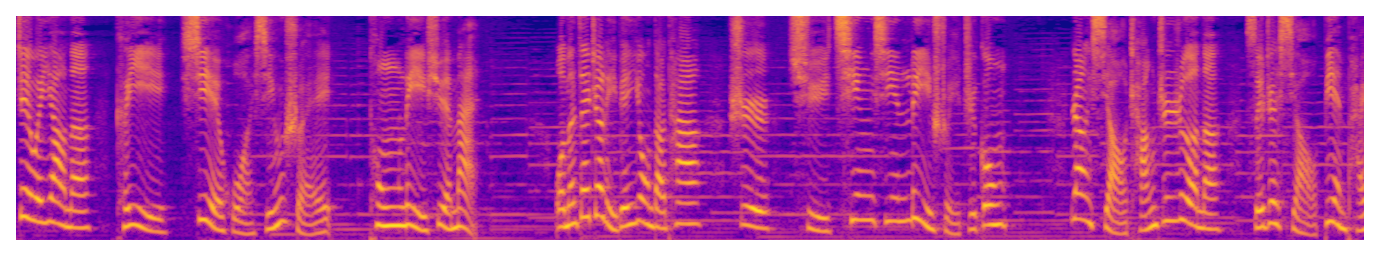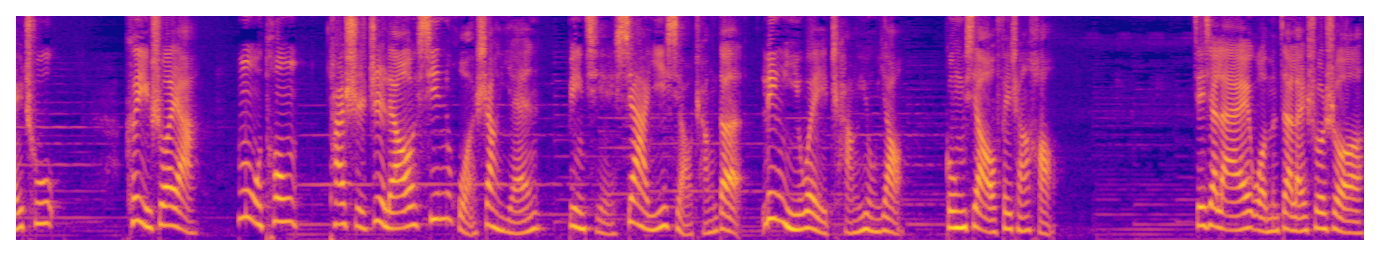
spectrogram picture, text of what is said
这味药呢，可以泻火行水，通利血脉。我们在这里边用到它，是取清心利水之功，让小肠之热呢，随着小便排出。可以说呀，木通它是治疗心火上炎，并且下移小肠的另一味常用药，功效非常好。接下来我们再来说说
